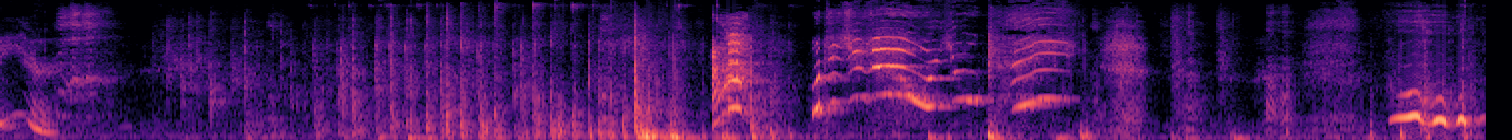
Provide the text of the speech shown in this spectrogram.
here. Ah! What did you do? Are you okay? Ooh.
